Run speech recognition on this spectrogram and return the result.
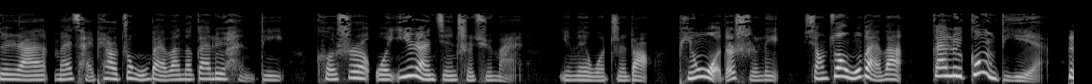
虽然买彩票中五百万的概率很低，可是我依然坚持去买，因为我知道凭我的实力，想赚五百万概率更低。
